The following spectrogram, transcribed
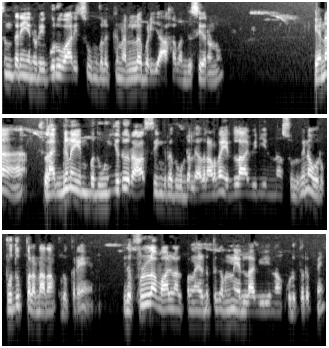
சிந்தனை என்னுடைய குரு வாரிசு உங்களுக்கு நல்லபடியாக வந்து சேரணும். ஏன்னா லக்னம் என்பது உயிர் ராசிங்கிறது உடல். அதனாலதான் எல்லா வீடியும் நான் சொல்லுவேன். நான் ஒரு பொது பலனாக தான் கொடுக்குறேன். இதை ஃபுல்லாக வாழ்நாள் பலன் எடுத்துக்கணும்னு எல்லா வீடியும் நான் கொடுத்துருப்பேன்.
